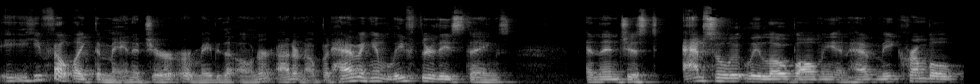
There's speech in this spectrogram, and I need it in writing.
he felt like the manager or maybe the owner, I don't know, but having him leaf through these things and then just absolutely lowball me and have me crumble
